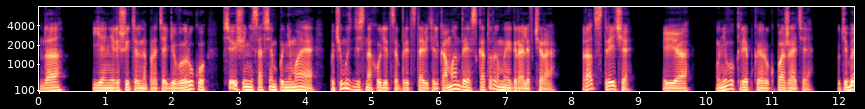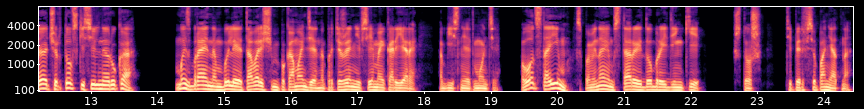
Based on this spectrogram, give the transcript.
«Да». Я нерешительно протягиваю руку, все еще не совсем понимая, почему здесь находится представитель команды, с которой мы играли вчера. Рад встрече. И я. У него крепкое рукопожатие. У тебя чертовски сильная рука. Мы с Брайаном были товарищами по команде на протяжении всей моей карьеры, объясняет Монти. Вот стоим, вспоминаем старые добрые деньки. Что ж, теперь все понятно.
